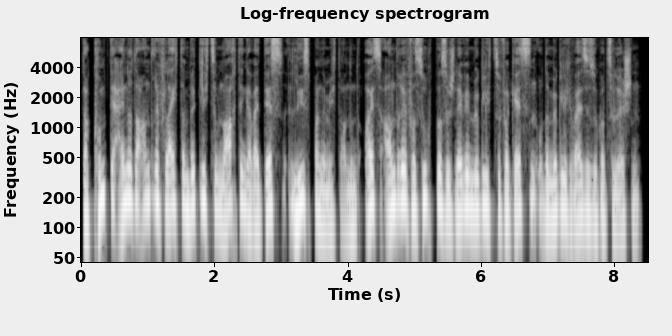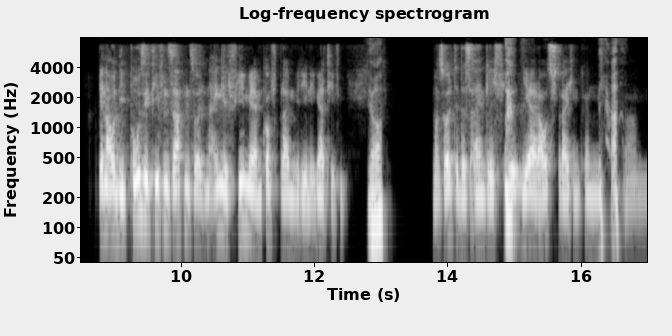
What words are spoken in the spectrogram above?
Da kommt der ein oder andere vielleicht dann wirklich zum Nachdenken, weil das liest man nämlich dann. Und alles andere versucht man so schnell wie möglich zu vergessen oder möglicherweise sogar zu löschen genau, die positiven Sachen sollten eigentlich viel mehr im Kopf bleiben wie die negativen. Ja. Man sollte das eigentlich viel eher rausstreichen können. Ja. Ähm,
